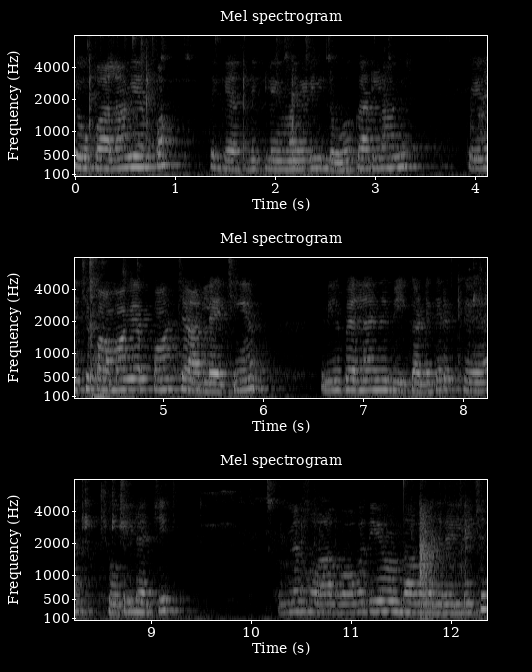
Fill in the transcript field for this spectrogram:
ਘਿਓ ਪਾ ਲਾਂਗੇ ਆਪਾਂ। ਤੇ ਗੈਸ ਦੀ ਫਲੇਮ ਆ ਜਿਹੜੀ ਲੋਅ ਕਰ ਲਾਂਗੇ। ਤੇ ਇਹਦੇ ਚ ਪਾਵਾਂਗੇ ਆਪਾਂ ਚਾਰ ਲੈਚੀਆਂ। ਜਿਹੜੀਆਂ ਪਹਿਲਾਂ ਇਹਦੇ ਬੀ ਕੱਢ ਕੇ ਰੱਖੇ ਹੋਏ ਆ, ਛੋਟੀ ਲੈਚੀ। ਇਹਨਾਂ ਨਾਲ ਸਵਾਦ ਬਹੁਤ ਵਧੀਆ ਹੁੰਦਾ ਵਾ ਗਜਰੇਲੇ ਚ।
